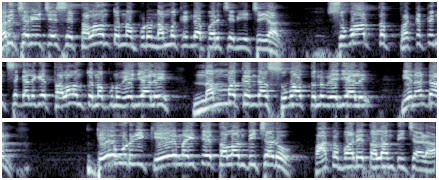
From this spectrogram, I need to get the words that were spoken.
పరిచర్య చేసే తలాంతున్నప్పుడు నమ్మకంగా పరిచర్య చేయాలి. సువార్త ప్రకటించగలిగే తలాంతున్నప్పుడు నువ్వేం చేయాలి? నమ్మకంగా సువార్త నువ్వేం చేయాలి? నేనంటాను దేవుడు నీకేమైతే తలాంతి ఇచ్చాడో పాట పాడే తలాంతి ఇచ్చాడా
